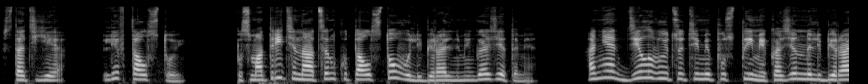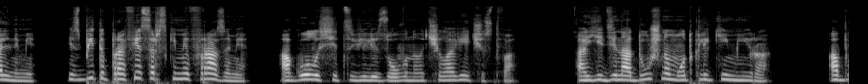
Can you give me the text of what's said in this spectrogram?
в статье «Лев Толстой». Посмотрите на оценку Толстого либеральными газетами. Они отделываются теми пустыми, казенно-либеральными, избито профессорскими фразами о голосе цивилизованного человечества, о единодушном отклике мира, об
